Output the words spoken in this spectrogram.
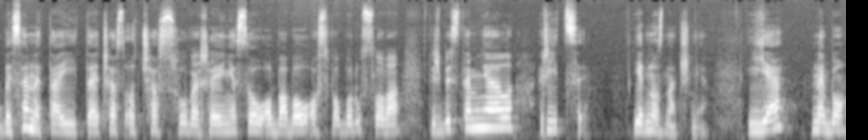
Vy se netajíte čas od času veřejně svou obavou o svobodu slova. Když byste měl říci jednoznačně, je nebo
